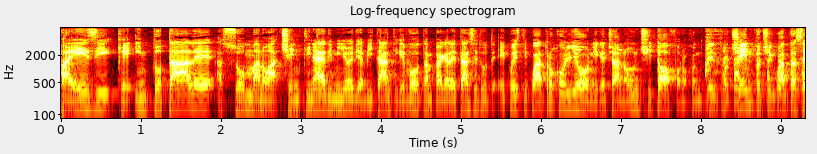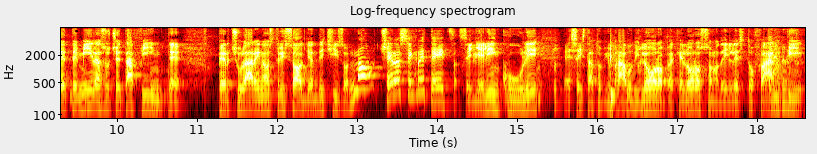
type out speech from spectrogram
paesi che in totale assommano a centinaia di milioni di abitanti che votano, pagano le tasse e tutte, e questi quattro coglioni che hanno un citofono con dentro 157.000 società finte per ciulare i nostri soldi hanno deciso no, c'è la segretezza, se glieli inculi e sei stato più bravo di loro perché loro sono dei lestofanti Sì,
